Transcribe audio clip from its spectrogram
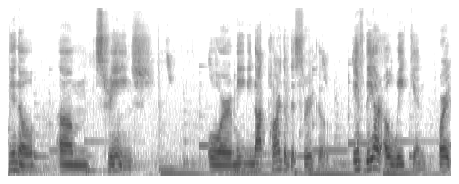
you know, um, strange, or maybe not part of the circle. If they are awakened or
